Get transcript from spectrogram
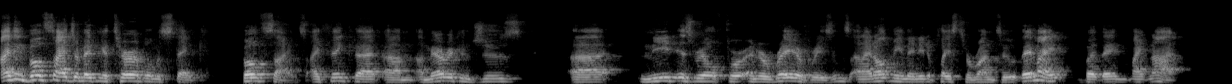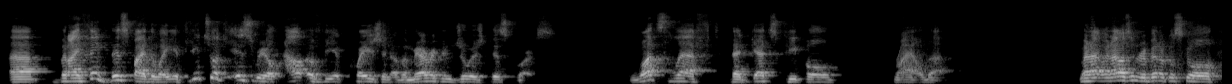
I think both sides are making a terrible mistake. Both sides. I think that um, American Jews uh, need Israel for an array of reasons, and I don't mean they need a place to run to. They might, but they might not. Uh, but I think this, by the way, if you took Israel out of the equation of American Jewish discourse, what's left that gets people riled up? When I, when I was in rabbinical school,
